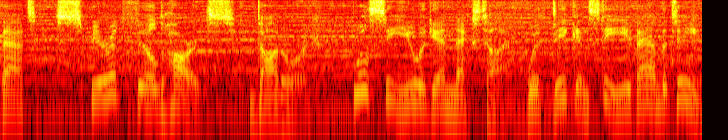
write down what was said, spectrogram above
That's spiritfilledhearts.org. We'll see you again next time with Deacon Steve and the team.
